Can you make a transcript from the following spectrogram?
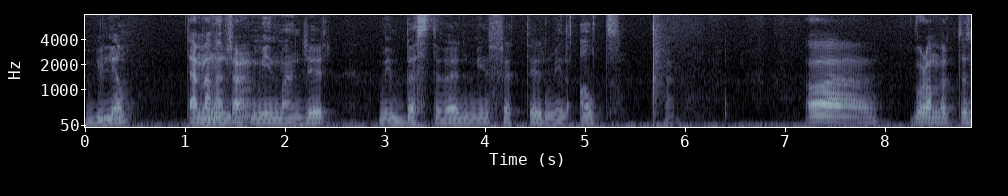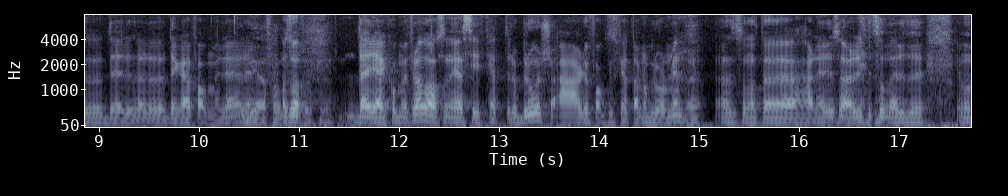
William. Det er manageren. Min, min manager. Min bestevenn, min fetter, min alt. Ja. Og hvordan møtte dere? Eller, dere er familie? Eller? Er familie. Altså. Der jeg kommer fra, da, så når jeg sier fetter og bror, så er det jo faktisk fetteren og broren min. Ja. Eh, Sånn at eh, Her nede så er det litt sånn der, det, Jeg må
